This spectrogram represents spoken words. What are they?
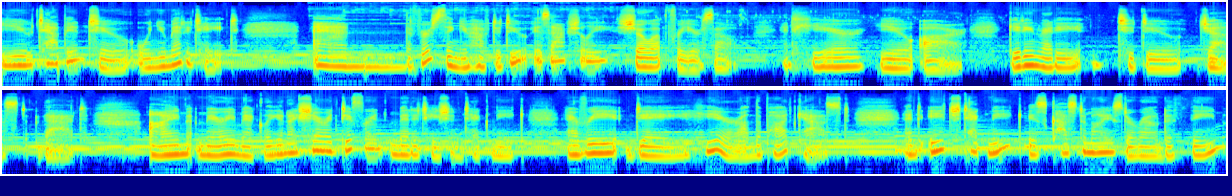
you tap into when you meditate. And the first thing you have to do is actually show up for yourself. And here you are, getting ready to do just that. I'm Mary Meckley, and I share a different meditation technique every day here on the podcast. And each technique is customized around a theme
